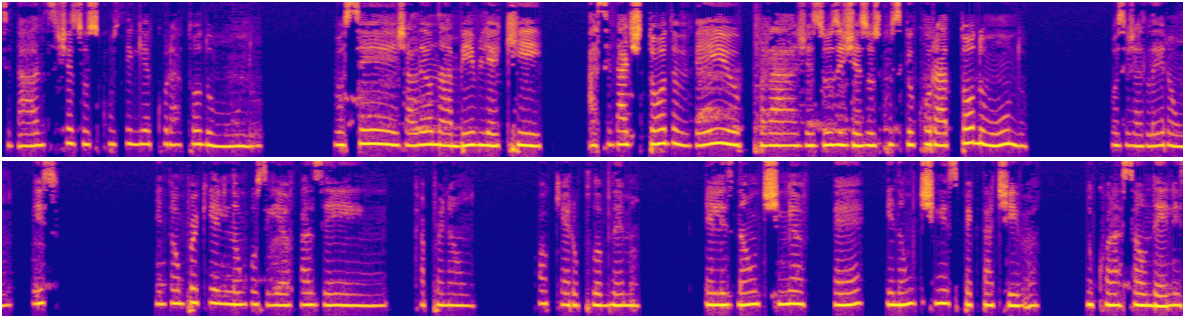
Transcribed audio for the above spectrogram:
cidades, Jesus conseguia curar todo mundo. Você já leu na Bíblia que a cidade toda veio para Jesus e Jesus conseguiu curar todo mundo? Vocês já leram isso? Então, por que ele não conseguia fazer em Capernaum? Qual era o problema? Eles não tinham fé e não tinham expectativa no coração deles.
